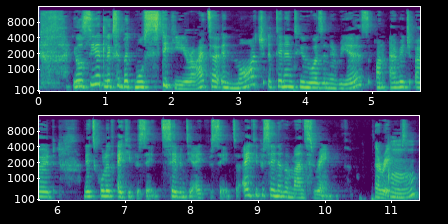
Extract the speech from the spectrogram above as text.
you'll see it looks a bit more sticky, right? So in March, a tenant who was in arrears on average owed, let's call it 80%, 78%. So 80% of a month's rent, a rent. Mm.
